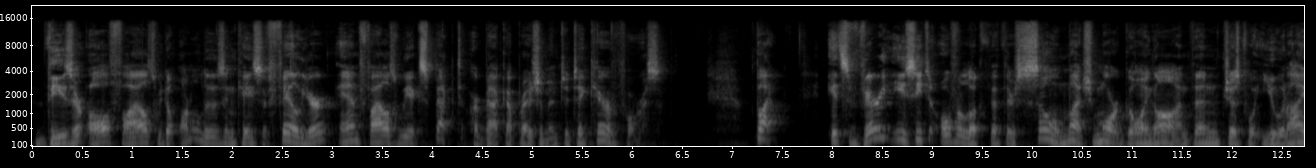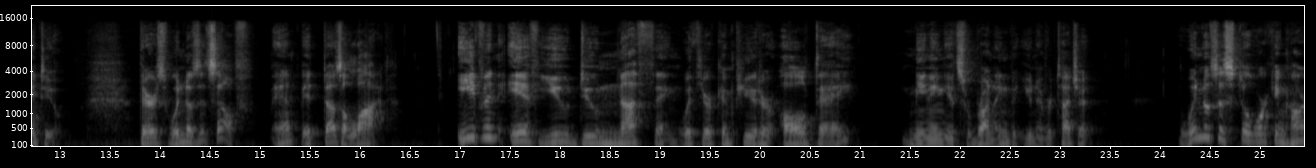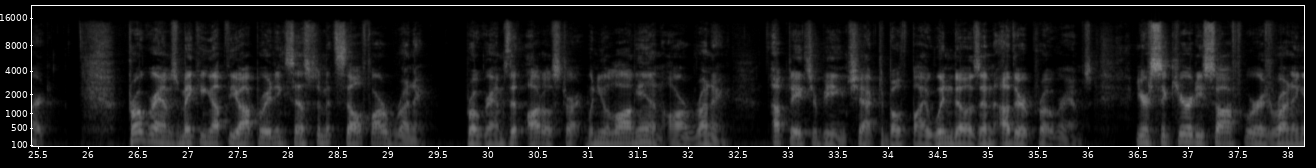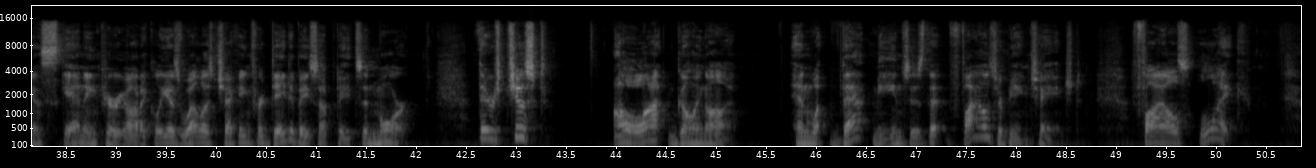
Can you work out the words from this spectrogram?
These are all files we don't want to lose in case of failure and files we expect our backup regimen to take care of for us. But it's very easy to overlook that there's so much more going on than just what you and I do. There's Windows itself, and it does a lot. Even if you do nothing with your computer all day, meaning it's running but you never touch it, Windows is still working hard. Programs making up the operating system itself are running. Programs that auto start when you log in are running. Updates are being checked both by Windows and other programs. Your security software is running and scanning periodically, as well as checking for database updates and more. There's just a lot going on. And what that means is that files are being changed. Files like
